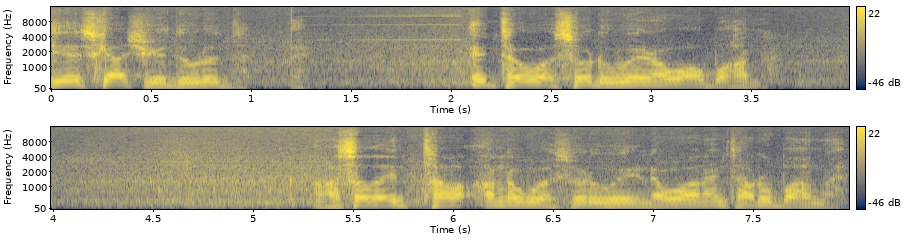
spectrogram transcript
iyo iskaashiga dowladda. Intaa waa soo dhaweynana waa u baahanna ganacsada intaa annagu waa soo dhaweynayna waana intaan u baahannahay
